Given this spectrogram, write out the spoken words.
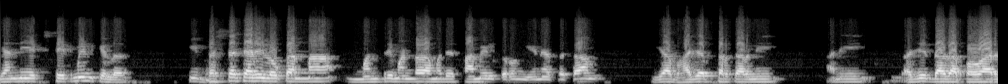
यांनी एक स्टेटमेंट केलं की भ्रष्टाचारी लोकांना मंत्रिमंडळामध्ये सामील करून घेण्याचं काम या भाजप सरकारने आणि अजितदादा पवार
